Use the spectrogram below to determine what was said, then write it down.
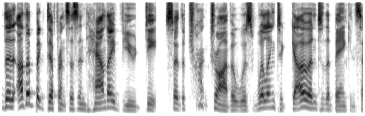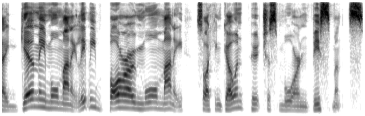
The other big difference is in how they view debt. So the truck driver was willing to go into the bank and say, Give me more money. Let me borrow more money so I can go and purchase more investments.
